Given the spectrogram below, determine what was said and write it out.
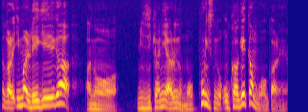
だから今レゲエがあの身近にあるのもポリスのおかげかも分からへん。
